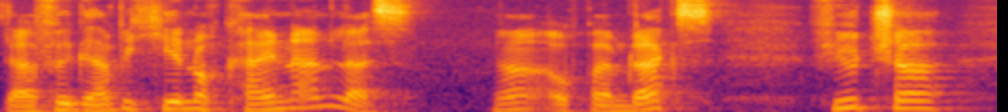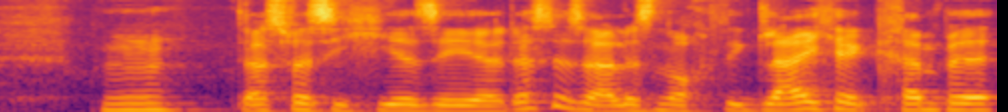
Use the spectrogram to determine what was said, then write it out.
dafür habe ich hier noch keinen Anlass. Ja, auch beim DAX Future hm, das, was ich hier sehe, das ist alles noch die gleiche Krempel,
